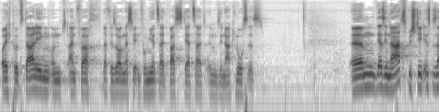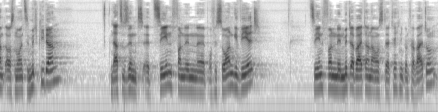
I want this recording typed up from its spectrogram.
euch kurz darlegen und einfach dafür sorgen, dass ihr informiert seid, was derzeit im Senat los ist. Ähm, der Senat besteht insgesamt aus 19 Mitgliedern. Dazu sind äh, zehn von den äh, Professoren gewählt, zehn von den Mitarbeitern aus der Technik und Verwaltung.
